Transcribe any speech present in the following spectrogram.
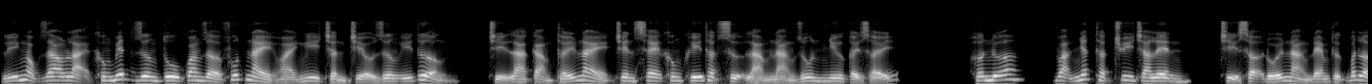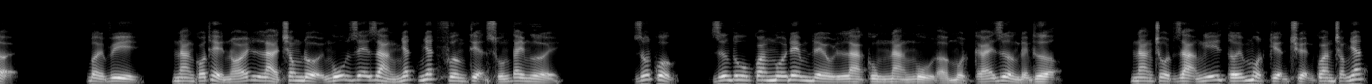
Lý Ngọc Giao lại không biết Dương Tu Quang giờ phút này hoài nghi Trần Triều Dương ý tưởng, chỉ là cảm thấy này trên xe không khí thật sự làm nàng run như cây sấy. Hơn nữa, vạn nhất thật truy tra lên, chỉ sợ đối nàng đem thực bất lợi. Bởi vì, nàng có thể nói là trong đội ngũ dễ dàng nhất nhất phương tiện xuống tay người. Rốt cuộc, Dương Tu Quang mỗi đêm đều là cùng nàng ngủ ở một cái giường đệm thượng. Nàng trột dạ nghĩ tới một kiện chuyện quan trọng nhất,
